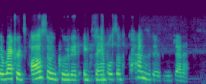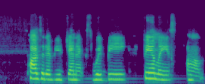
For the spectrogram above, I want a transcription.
The records also included examples of positive eugenics. Positive eugenics would be families um,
